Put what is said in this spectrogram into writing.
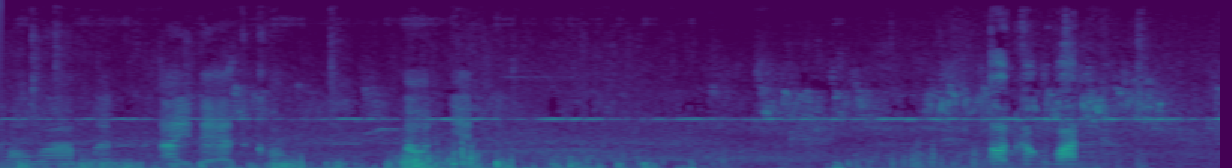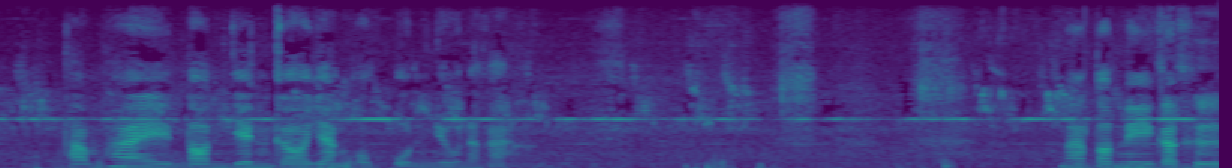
เพราะว่าเหมือนไอแดดของตอนเย็น ตอนกลางวันทำให้ตอนเย็นก็ยังอบอุ่นอยู่นะคะณตอนนี้ก็คือ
